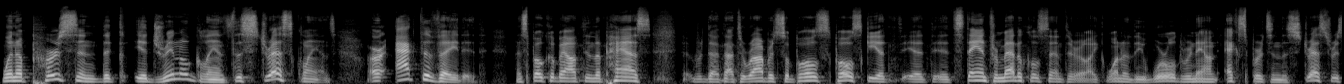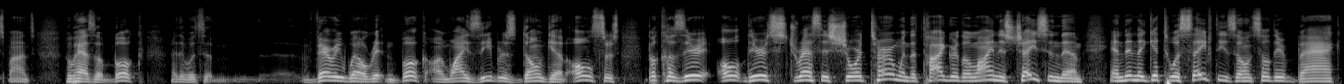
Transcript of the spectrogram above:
When a person, the adrenal glands, the stress glands, are activated, I spoke about in the past, Dr. Robert Sapolsky at, at, at, Stanford Medical Center, like one of the world renowned experts in the stress response, who has a book. There was a very well written book on why zebras don't get ulcers because their their stress is short term when the tiger, the lion is chasing them, and then they get to a safety zone, so they're back.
